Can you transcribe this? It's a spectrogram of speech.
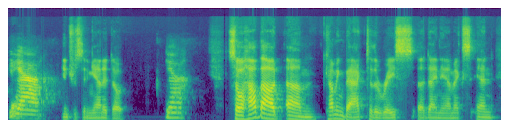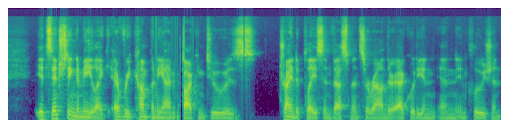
yeah. Interesting antidote yeah. So how about um, coming back to the race uh, dynamics and it's interesting to me like every company i'm talking to is trying to place investments around their equity and, and inclusion.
